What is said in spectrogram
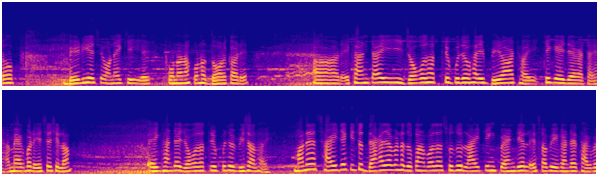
লোক বেরিয়েছে অনেকই কোনো না কোনো দরকারে। আর এখানটাই জগদ্ধাত্রী পুজো ভাই বিরাট হয়, ঠিক এই জায়গাটায়। আমি একবার এসেছিলাম। এইখানটায় জগদ্ধাত্রী পুজো বিশাল হয়। মানে সাইডে কিছু দেখা যাবে না, দোকান বাজার, শুধু লাইটিং প্যান্ডেল এসবই এখানটায় থাকবে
